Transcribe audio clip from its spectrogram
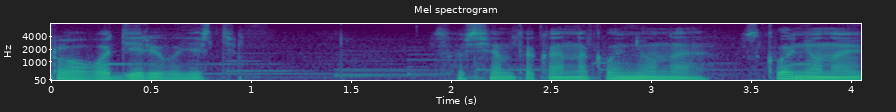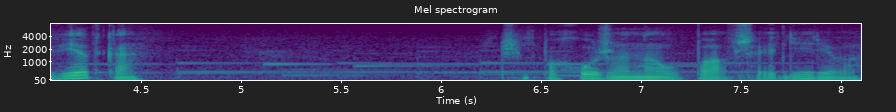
правого дерева есть совсем такая наклоненная, склоненная ветка, очень похожая на упавшее дерево.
